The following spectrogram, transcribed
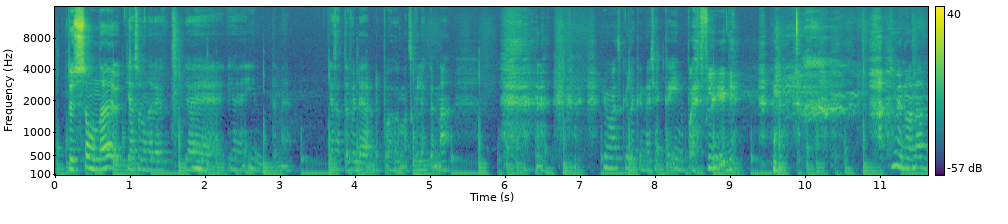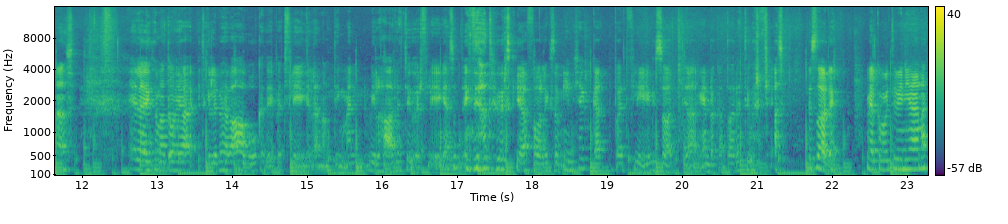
Du zonar ut. Jag zonar ut. Jag är, jag är inte med. Jag satt och funderade på hur man skulle kunna hur man skulle kunna checka in på ett flyg med någon annans. Eller liksom att om jag skulle behöva avboka typ ett flyg eller någonting men vill ha returflyget så tänkte jag att hur ska jag få liksom incheckat på ett flyg så att jag ändå kan ta returflyget. Förstår du? Välkommen till min hjärna.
